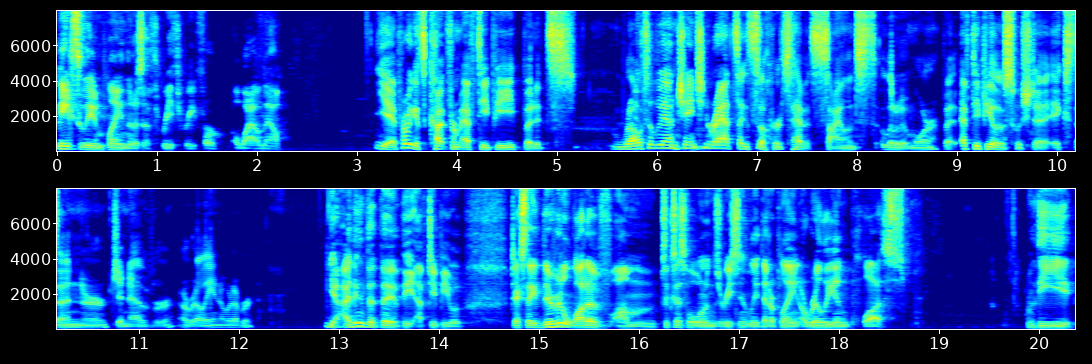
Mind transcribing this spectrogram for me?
basically been playing them as a three three for a while now. Yeah, it probably gets cut from FTP, but it's relatively unchanged in rats. Like it still hurts to have it silenced a little bit more. But FTP will just switch to Ixtun or Jennev or Aurelian or whatever. Yeah, I think that the the FTP decks like there've been a lot of um successful ones recently that are playing Aurelian plus the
